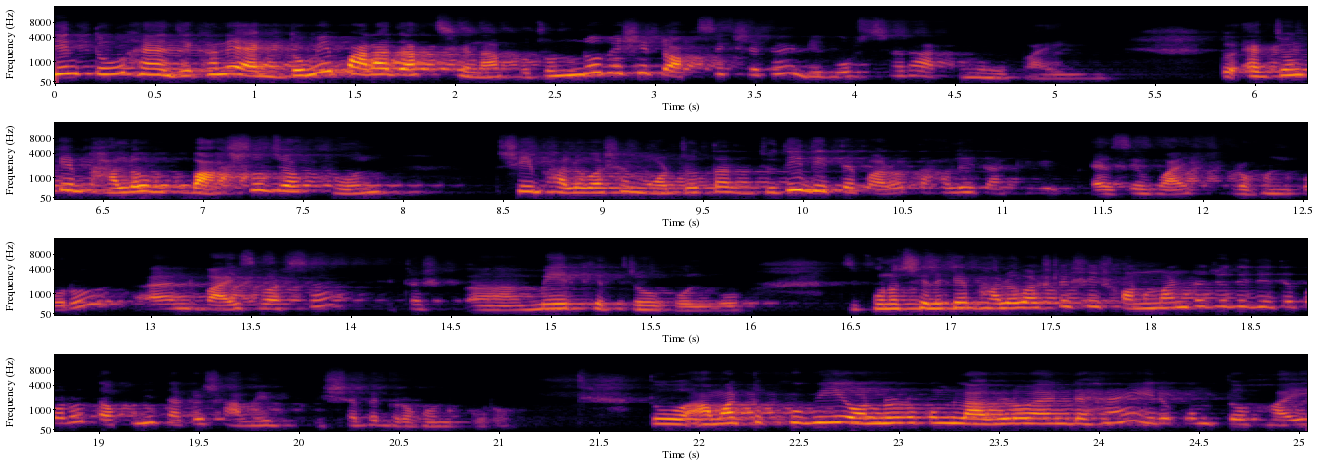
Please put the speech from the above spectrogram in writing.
কিন্তু হ্যাঁ যেখানে একদমই পারা যাচ্ছে না প্রচণ্ড বেশি টক্সিক সেখানে ডিভোর্স ছাড়া আর কোনো উপায় নেই। তো একজনকে ভালোবাসো যখন, সেই ভালোবাসার মর্যাদা যদি দিতে পারো, তাহলেই তাকে অ্যাজ এ ওয়াইফ গ্রহণ করো। অ্যান্ড ভাইস ভার্সা এটা মেয়ের ক্ষেত্রেও বলব। কোনো ছেলেকে ভালোবাসলে সেই সম্মানটা যদি দিতে পারো, তখনই তাকে স্বামী হিসাবে গ্রহণ করো। তো আমার তো খুবই অন্যরকম লাগল অ্যান্ড হ্যাঁ এরকম তো হয়।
